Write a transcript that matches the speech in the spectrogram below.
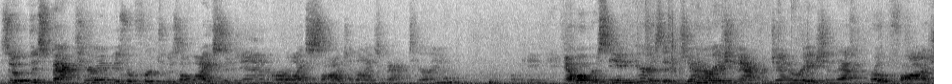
So this bacterium is lysogen or lysogenized bacterium. Okay. And what we're seeing here is that generation after generation, that prophage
